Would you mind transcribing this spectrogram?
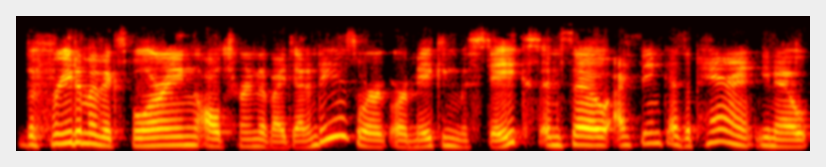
the freedom of exploring alternative identities or or making mistakes. And so i think as a parent you know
